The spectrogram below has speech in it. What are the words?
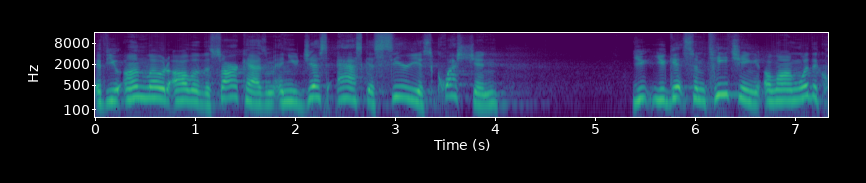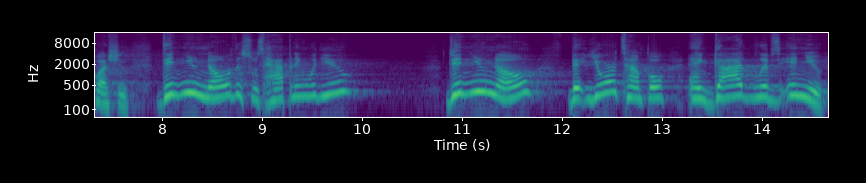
if you unload all of the sarcasm and you just ask a serious question, you, you get some teaching along with the question. Didn't you know this was happening with you? Didn't you know that you're a temple and God lives in you.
